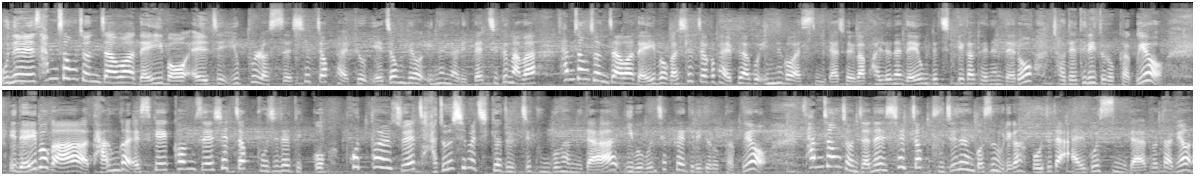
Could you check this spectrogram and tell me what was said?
오늘 삼성전자와 네이버, LG, U+플러스 실적 발표 예정되어 있는 날인데 지금 아마 삼성전자와 네이버가 실적을 발표하고 있는 것 같습니다. 저희가 관련한 내용들 집계가 되는 대로 전해드리도록 하고요. 이 네이버가 다음과 SK컴즈의 실적 부진을 딛고 포털주의 자존심을 지켜줄지 궁금합니다. 이 부분 체크해드리도록 하고요. 삼성전자는 실적 부진한 것은 우리가 모두 다 알고 그렇다면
